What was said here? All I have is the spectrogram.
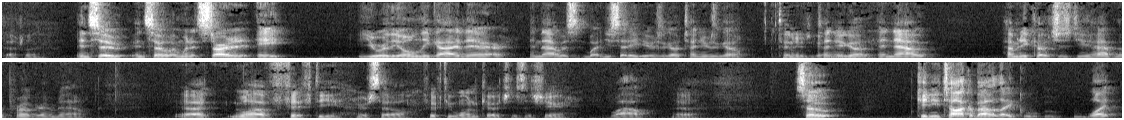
definitely. And so and so and when it started at eight, you were the only guy there, and that was what you said eight years ago, ten years ago, Ten years ago. ten years ago. And now, how many coaches do you have in the program now? Uh, we'll have 50 or so, 51 coaches this year. Wow. Yeah. So, can you talk about like what?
